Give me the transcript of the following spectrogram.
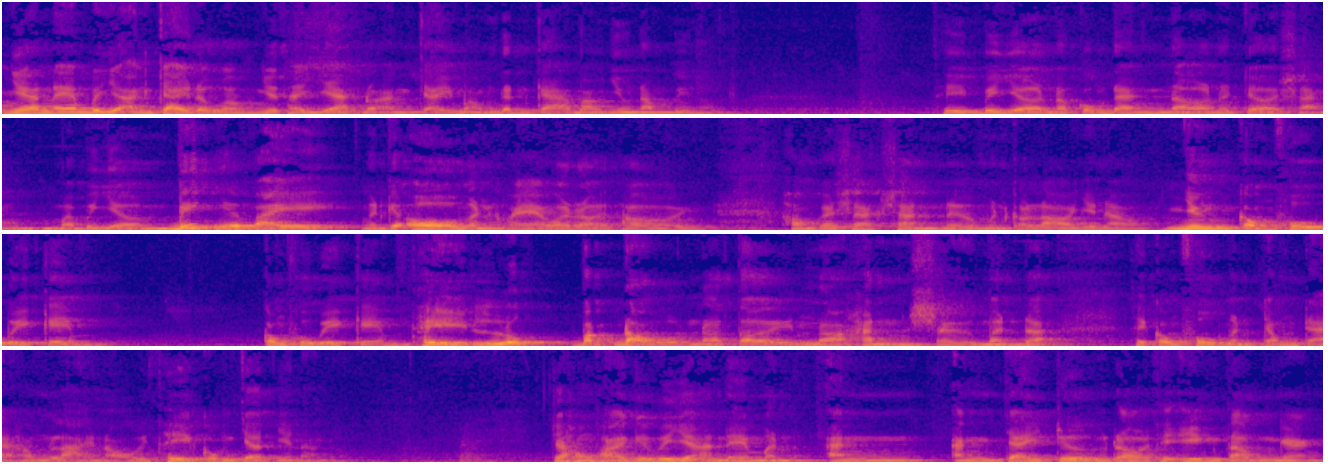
như anh em bây giờ ăn chay được không? Như thầy giác rồi ăn chay mà ông đánh cá bao nhiêu năm biết không? Thì bây giờ nó cũng đang nợ nó chờ sẵn. Mà bây giờ biết như vậy, mình cái ô mình khỏe quá rồi, thôi, không có sát sanh nữa, mình có lo gì đâu. Nhưng công phu bị kém, công phu bị kém. Thì lúc bắt đầu nó tới, nó hành sự mình đó, thì công phu mình chống trả không lại nổi, thì cũng chết với nó luôn chứ không phải kêu bây giờ anh em mình ăn ăn chay trường rồi thì yên tâm nha.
